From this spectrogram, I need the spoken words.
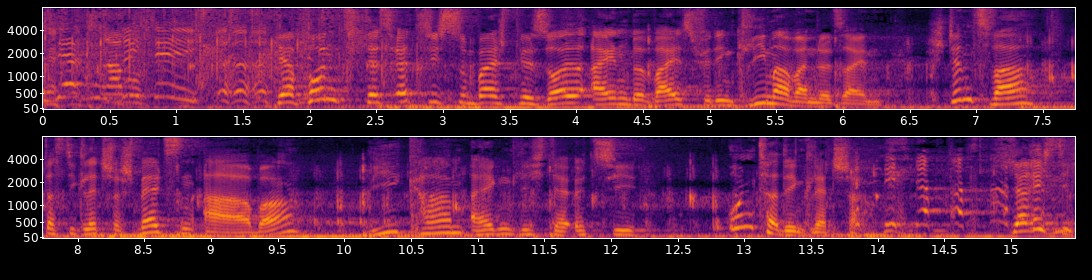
sehr gut, richtig. Der Fund des Ötzis zum Beispiel soll ein Beweis für den Klimawandel sein. Stimmt zwar, dass die Gletscher schmelzen, aber wie kam eigentlich der Ötzi unter den Gletscher? Ja, richtig.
